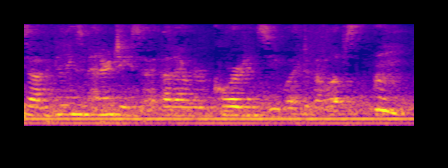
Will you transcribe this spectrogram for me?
so I'm feeling some energy, so I thought I would record and see what develops.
